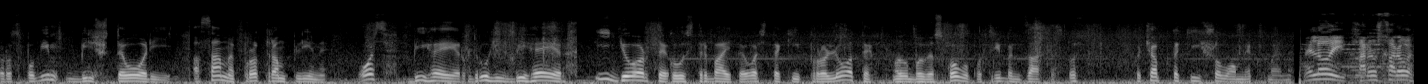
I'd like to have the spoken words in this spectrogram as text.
розповім більш теорії, а саме про трампліни. Ось бігеєр, другий бігеєр і дьорти. Коли стрибаєте ось такі прольоти, обов'язково потрібен захист. Ось хоча б такий шолом, як в мене. Мелой, хорош, хорош.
